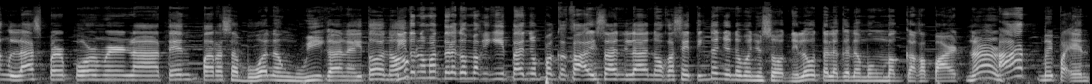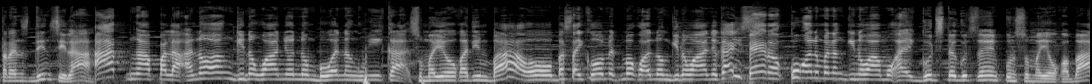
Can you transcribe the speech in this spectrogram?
ang last performer natin para sa buwan ng wika na ito, no? Dito naman talaga makikita yung pagkakaisa nila, no? Kasi tingnan nyo naman yung suot nila. Talaga namang magkakapartner. At may pa-entrance din sila. At nga pala, ano ang ginawa nyo nung buwan ng wika? Sumayo ka din ba? O basta i-comment mo kung ano ang ginawa nyo, guys. Pero kung ano man ang ginawa mo ay goods na goods na yun. Kung sumayaw ka ba?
